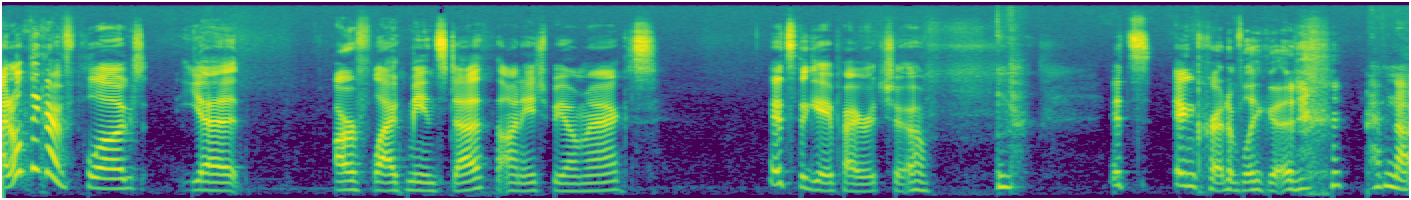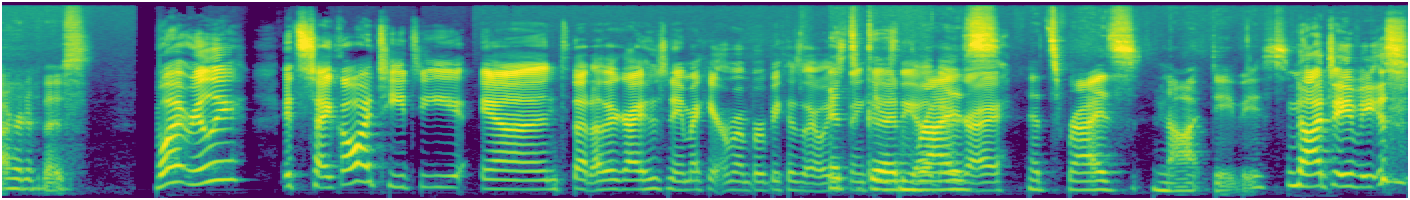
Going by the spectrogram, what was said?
I don't think I've plugged yet Our Flag Means Death on HBO Max. It's the gay pirate show. it's incredibly good. I have not heard of this. what, really? It's Taika Waititi and that other guy whose name I can't remember because I always It's think good. he's the other guy. It's Rhys, not Davies. Not Davies.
